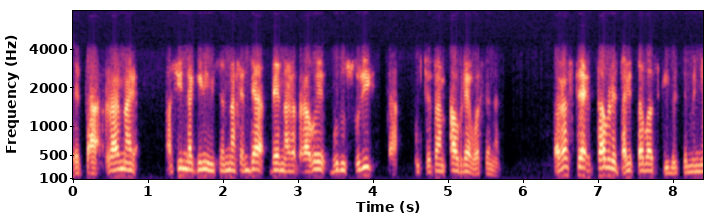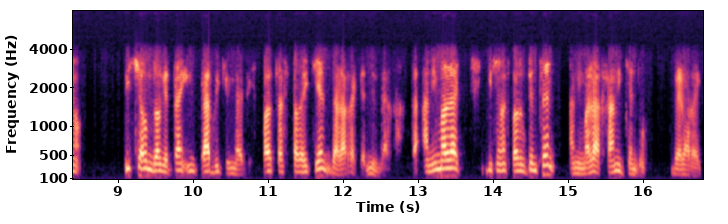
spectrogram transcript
Eta lana, azindakin ibitzen da jendea, dena gaue buruzurik, eta urtetan aurreak guazenak. Bagazteak tabletak eta bazki beste meño, itxa ondoak eta inkarbitu ingarri. Balta espadaiken, belarrak endin behar da. Eta animalak, gizon azpaduken zen, animalak janitzen du, belarrak.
